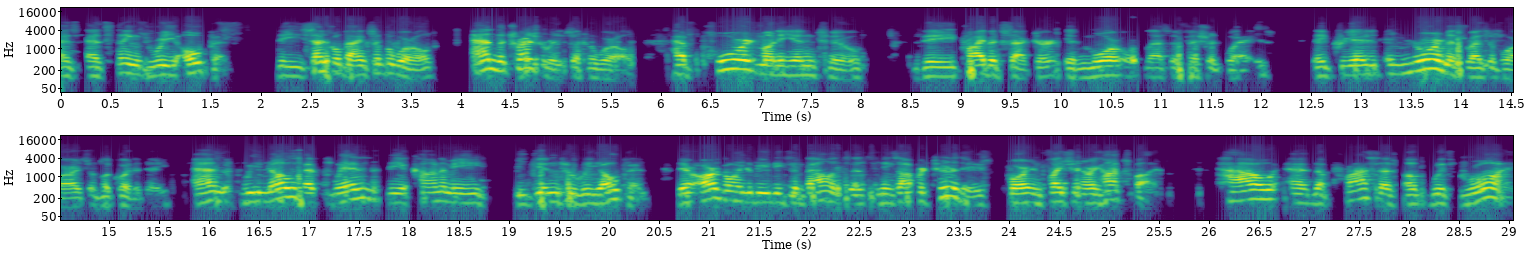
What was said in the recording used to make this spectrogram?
as as things reopen. The central banks of the world and the treasuries of the world have poured money into the private sector in more or less efficient ways. They've created enormous reservoirs of liquidity. And we know that when the economy begin to reopen, there are going to be these imbalances and these opportunities for inflationary hotspots. How and the process of withdrawing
